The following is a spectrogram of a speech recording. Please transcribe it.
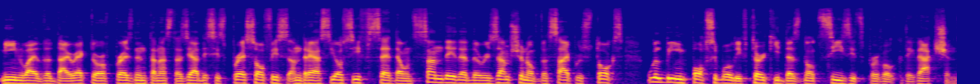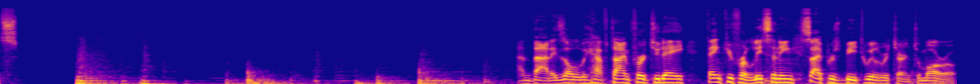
Meanwhile, the director of President Anastasiadis' press office, Andreas Yosif, said on Sunday that the resumption of the Cyprus talks will be impossible if Turkey does not cease its provocative actions. And that is all we have time for today. Thank you for listening. Cyprus Beat will return tomorrow.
